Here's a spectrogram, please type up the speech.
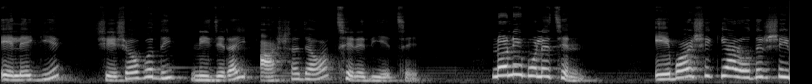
এলে গিয়ে শেষ অবধি নিজেরাই আসা যাওয়া ছেড়ে দিয়েছে। ননি বলেছেন, এ বয়সে কি আর ওদের সেই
